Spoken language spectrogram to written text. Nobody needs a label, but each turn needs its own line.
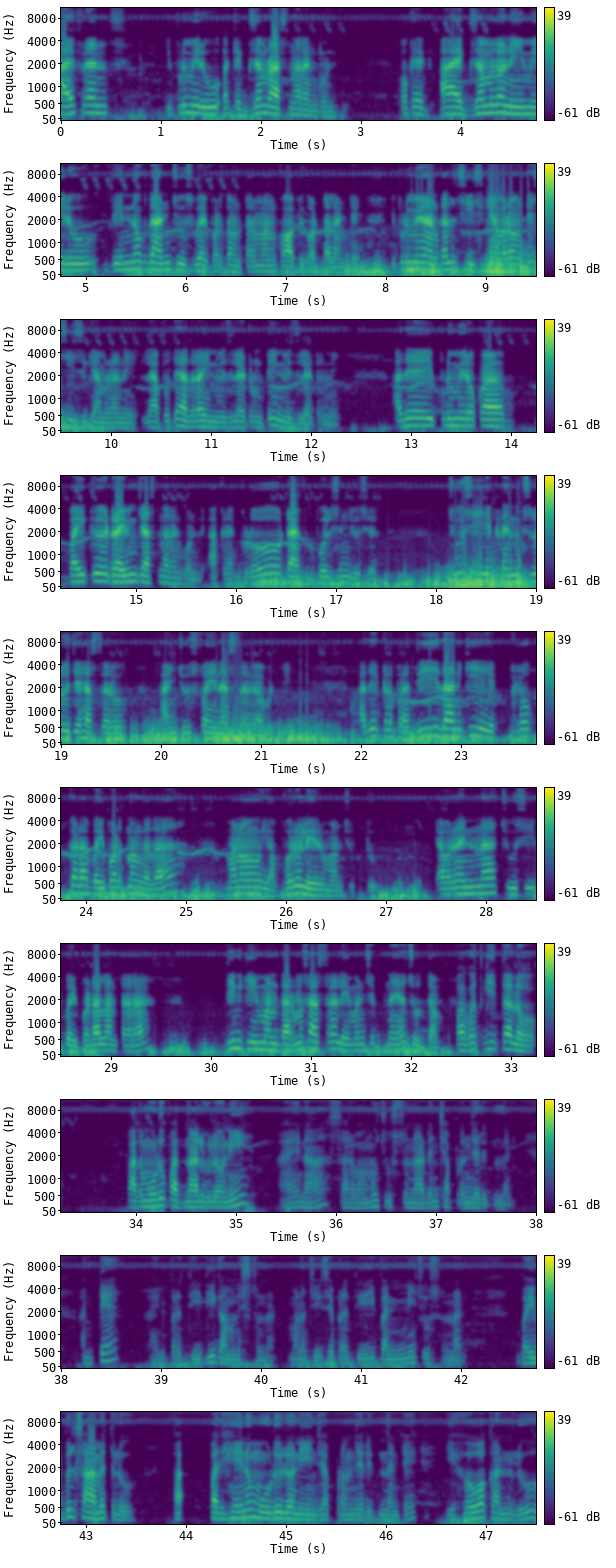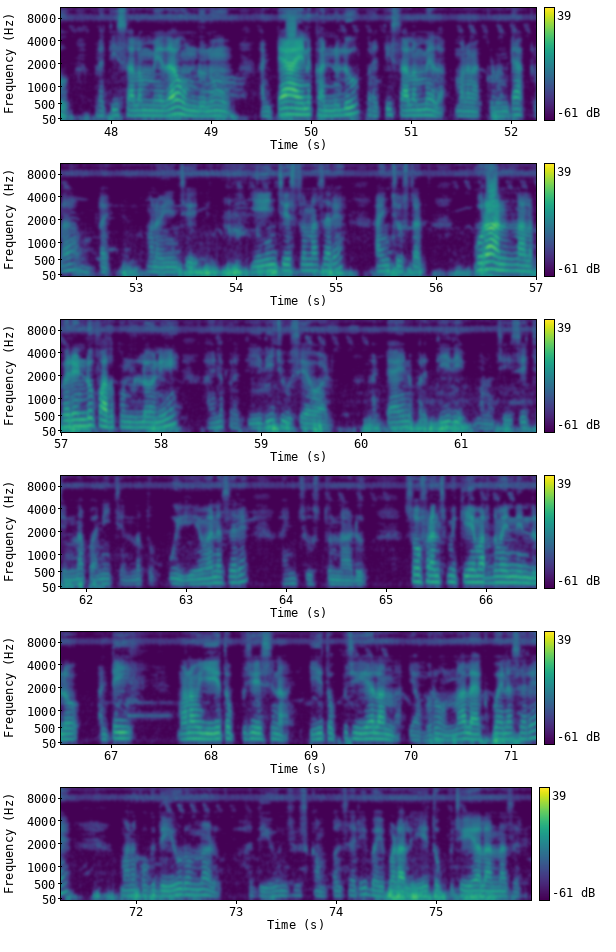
Hi friends. ఇప్పుడు మీరు ఒక ఎగ్జామ్ రాస్తున్నారనుకోండి. ఒక ఆ ఎగ్జామ్లోని మీరు దేన్నో ఒక దాన్ని చూసి భయపడుతూ ఉంటారు. మనం కాపీ కొట్టాలంటే. ఇప్పుడు మీ వెనకాల సీసీ కెమెరా ఉంటే సీసీ కెమెరాని లేకపోతే ఎదరా ఇన్విజిలేటర్ ఉంటే ఇన్విజిలేటర్ని. అదే ఇప్పుడు మీరు ఒక బైక్ డ్రైవింగ్ చేస్తున్నారనుకోండి. అక్కడెక్కడో ట్రాఫిక్ పోలీసుని చూశారు. చూసి ఇక్కడ ఎందుకు స్లో చేసేస్తారు? ఆయన చూసి ఫైన్ వేస్తారు కాబట్టి. అదే ఇక్కడ ప్రతి దానికి ఎక్కడొక్కడ భయపడుతున్నాం కదా మనం ఎవ్వరూ లేరు మన చుట్టూ. ఎవరైనా చూసి భయపడాలంటారా? దీనికి మన ధర్మశాస్త్రాలు ఏమని చెప్తున్నాయో చూద్దాం. భగవద్గీతలో పదమూడు పద్నాలుగులోని ఆయన సర్వము చూస్తున్నాడని చెప్పడం జరుగుతుందని అంటే ఆయన ప్రతిదీ గమనిస్తున్నాడు. మనం చేసే ప్రతి పనిని చూస్తున్నాడు. బైబిల్ సామెతలు ప పదిహేను మూడులోని ఏం చెప్పడం జరుగుతుందంటే యహోవ కన్నులు ప్రతి స్థలం మీద ఉండును. అంటే ఆయన కన్నులు ప్రతి స్థలం మీద. మనం ఎక్కడుంటే అక్కడ ఉంటాయి. మనం ఏం చే ఏం చేస్తున్నా సరే ఆయన చూస్తాడు. ఖురాన్ నలభై రెండు పదకొండులోని ఆయన ప్రతిదీ చూసేవాడు. అంటే ఆయన ప్రతీదీ మనం చేసే చిన్న పని చిన్న తప్పు ఏమైనా సరే ఆయన చూస్తున్నాడు. సో ఫ్రెండ్స్ మీకు ఏమర్థమైంది ఇందులో? అంటే మనం ఏ తప్పు చేసినా ఏ తప్పు చేయాలన్నా ఎవరు ఉన్నా లేకపోయినా సరే మనకు ఒక దేవుడు ఉన్నాడు ఆ దేవుడిని చూసి కంపల్సరీ భయపడాలి. ఏ తప్పు చేయాలన్నా సరే.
